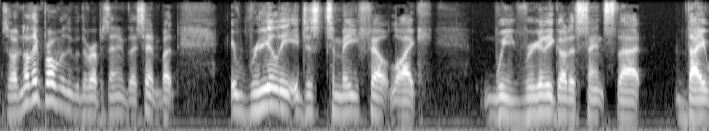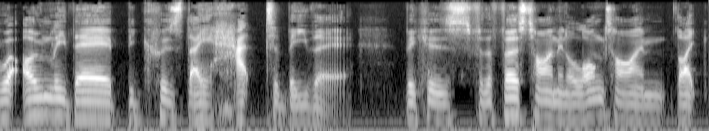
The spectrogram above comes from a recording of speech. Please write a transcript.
So I have nothing problem with the representative they sent, but it really, it just to me felt like we really got a sense that they were only there because they had to be there. Because for the first time in a long time, like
